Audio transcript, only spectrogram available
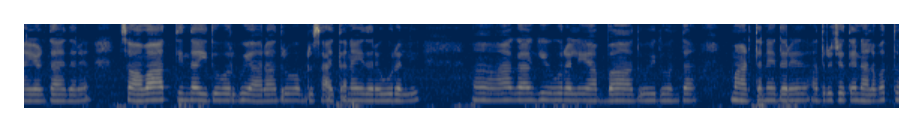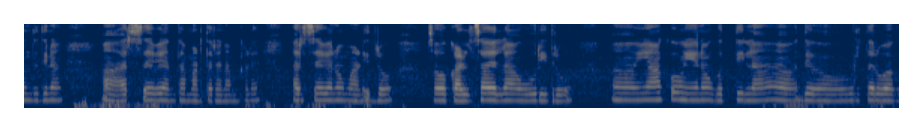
ಹೇಳ್ತಾ ಇದ್ದಾರೆ. ಸೊ ಅವತ್ತಿಂದ ಇದುವರೆಗೂ ಯಾರಾದರೂ ಒಬ್ಬರು ಸಾಯ್ತಾನೇ ಇದ್ದಾರೆ ಊರಲ್ಲಿ. ಹಾಗಾಗಿ ಊರಲ್ಲಿ ಹಬ್ಬ, ಅದು ಇದು ಅಂತ ಮಾಡ್ತಾನೆ ಇದ್ದಾರೆ. ಅದ್ರ ಜೊತೆ ನಲವತ್ತೊಂದು ದಿನ ಅರ್ಸೇವೆ ಅಂತ ಮಾಡ್ತಾರೆ ನಮ್ಮ ಕಡೆ. ಹರ್ಸೇವೆನೂ ಮಾಡಿದರು. ಸೊ ಕಳಸ ಎಲ್ಲ ಊರಿದ್ರು. ಯಾಕೋ ಏನೋ ಗೊತ್ತಿಲ್ಲ. ಊರು ತರುವಾಗ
